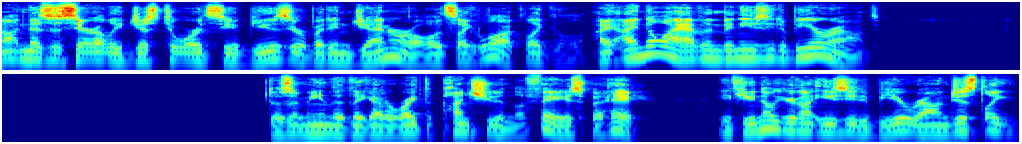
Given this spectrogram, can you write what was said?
Not necessarily just towards the abuser, but in general, it's like, look, like, I, I know I haven't been easy to be around. Doesn't mean that they got a right to punch you in the face, but hey, if you know you're not easy to be around, just like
